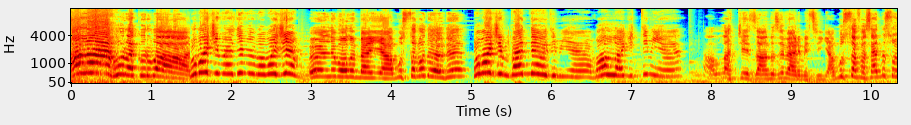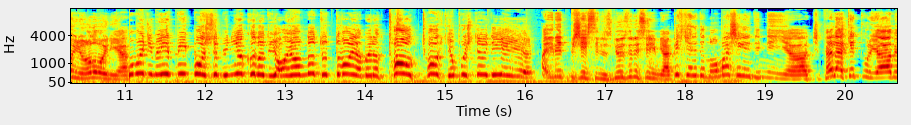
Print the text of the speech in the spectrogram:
Allah ona kurban. Babacım öldü mü babacım? Öldüm oğlum ben ya. Mustafa da öldü. Babacım ben de öldüm ya. Vallahi gittim ya. Allah cezanızı vermesin ya. Mustafa sen nasıl oynuyorsun oğlum oyunu ya? Babacım herif ilk başta beni yakaladı ya. Ayağımdan tuttu var ya böyle tak tak yapıştırdı yayı. Hayret bir şeysiniz gözünü seveyim ya. Bir kere de normal şekilde dinleyin ya. Felaket vuruyor abi.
